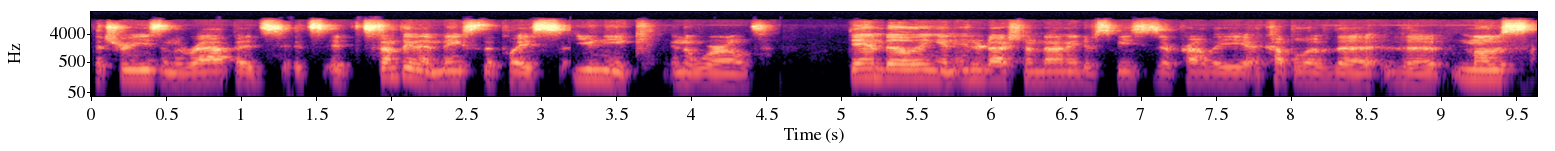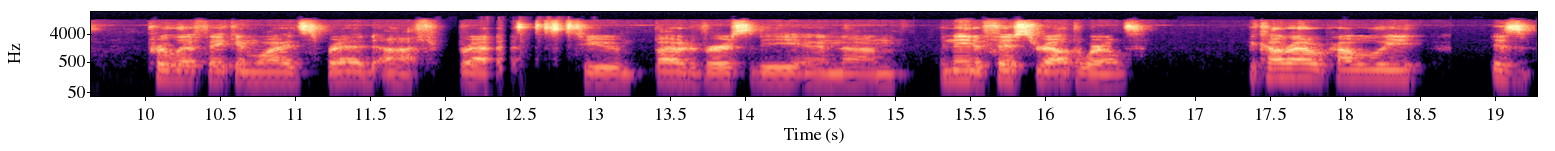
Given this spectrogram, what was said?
the trees and the rapids. It's, it's something that makes the place unique in the world. Dam building and introduction of non-native species are probably a couple of the, the most prolific and widespread uh, threats to biodiversity and um, native fish throughout the world. The Colorado probably is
